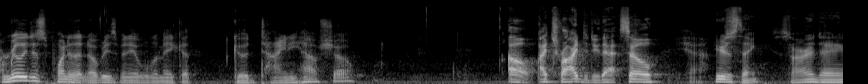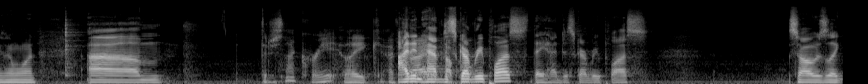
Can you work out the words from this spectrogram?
I'm really disappointed that nobody's been able to make a good tiny house show. Oh, I tried to do that. So Yeah. here's the thing: started dating someone. Um, They're just not great. Like I've I didn't tried a have couple- Discovery Plus. They had Discovery Plus. So I was like,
